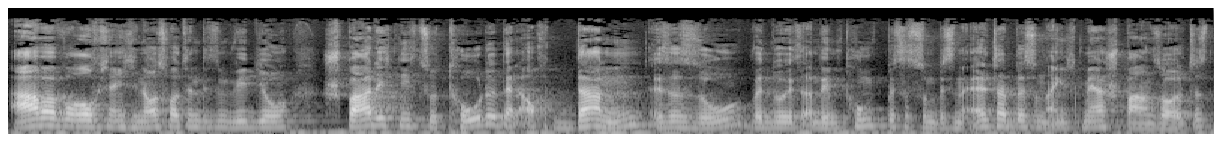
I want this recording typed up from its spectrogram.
Aber worauf ich eigentlich hinaus wollte in diesem Video, spar dich nicht zu Tode, denn auch dann ist es so, wenn du jetzt an dem Punkt bist, dass du ein bisschen älter bist und eigentlich mehr sparen solltest,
